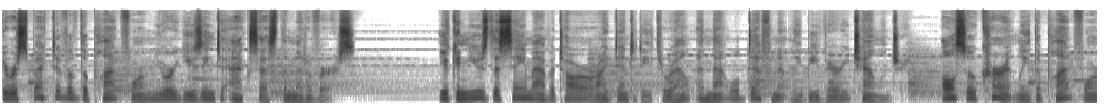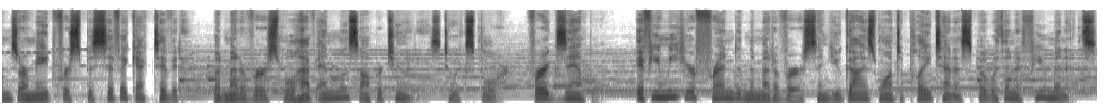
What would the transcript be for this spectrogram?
irrespective of the platform you are using to access the metaverse, you can use the same avatar or identity throughout and that will definitely be very challenging. Also currently the platforms are made for specific activity but Metaverse will have endless opportunities to explore. For example, if you meet your friend in the Metaverse and you guys want to play tennis but within a few minutes,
